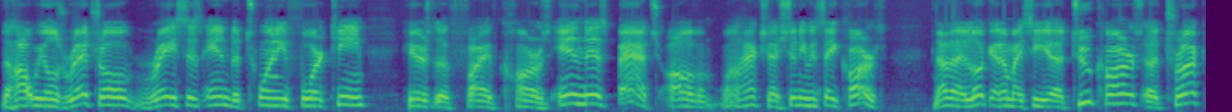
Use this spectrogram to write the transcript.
The Hot Wheels Retro races into 2014. Here's the five cars in this batch. All of them. Well, actually, I shouldn't even say cars. Now that I look at them, I see uh, two cars, a truck,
